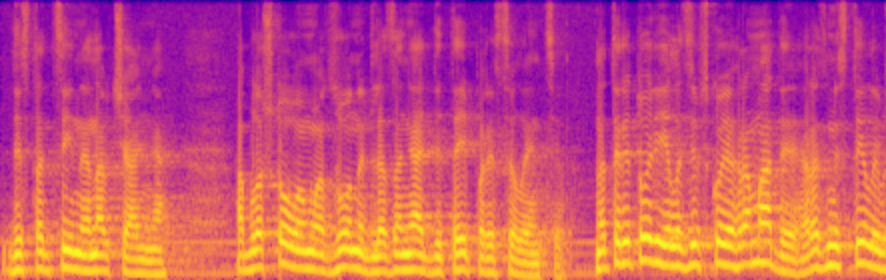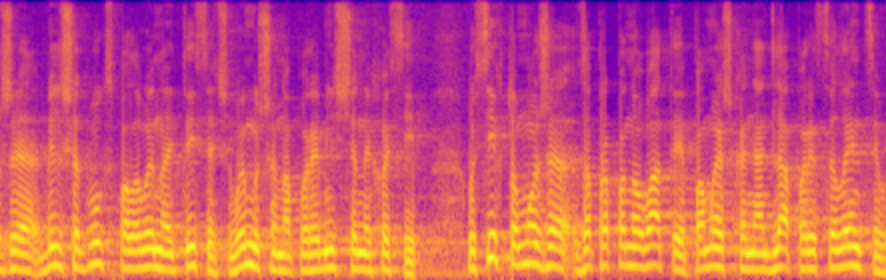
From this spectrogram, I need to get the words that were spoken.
дистанційне навчання, облаштовуємо зони для занять дітей-переселенців. На території Лазівської громади розмістили вже більше 2,5 тисяч вимушено переміщених осіб. Усі, хто може запропонувати помешкання для переселенців,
